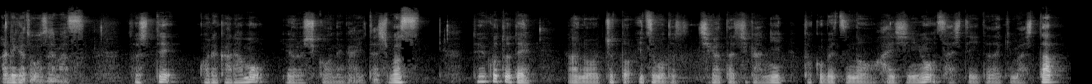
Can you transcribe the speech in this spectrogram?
ありがとうございます。そして、これからもよろしくお願いいたします。ということで、あの、ちょっといつもと違った時間に特別の配信をさせていただきました。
